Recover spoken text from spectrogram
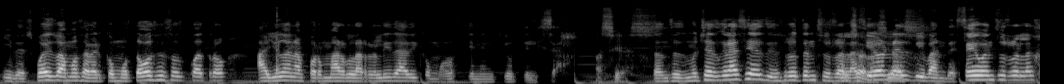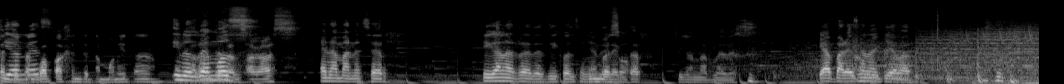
y después vamos a ver cómo todos esos cuatro ayudan a formar la realidad y cómo los tienen que utilizar. Así es. Entonces, muchas gracias, disfruten sus Muchas relaciones, gracias. vivan deseo en sus gente tan relaciones guapa, gente tan bonita. Y nos vemos. en amanecer. Sigan las redes, dijo el señor Un beso. director, Sigan las redes. que aparecen aquí abajo.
